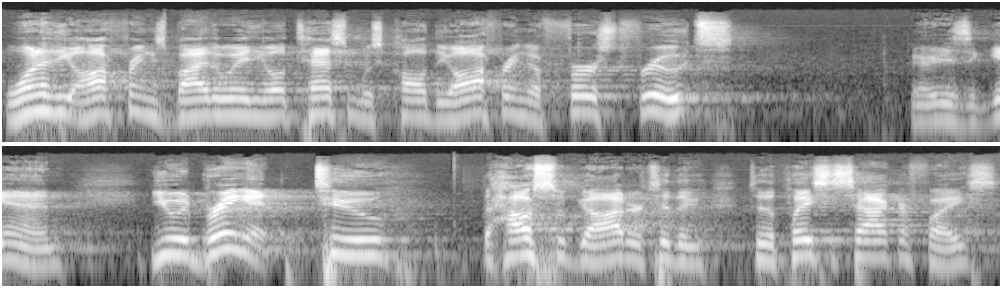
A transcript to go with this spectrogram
one of the offerings, by the way, in the Old Testament was called the offering of first fruits. There it is again you would bring it to the house of God or to the, to the place of sacrifice.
